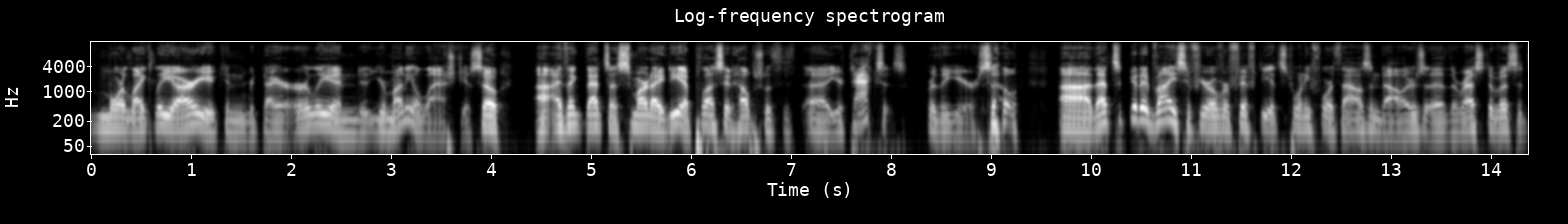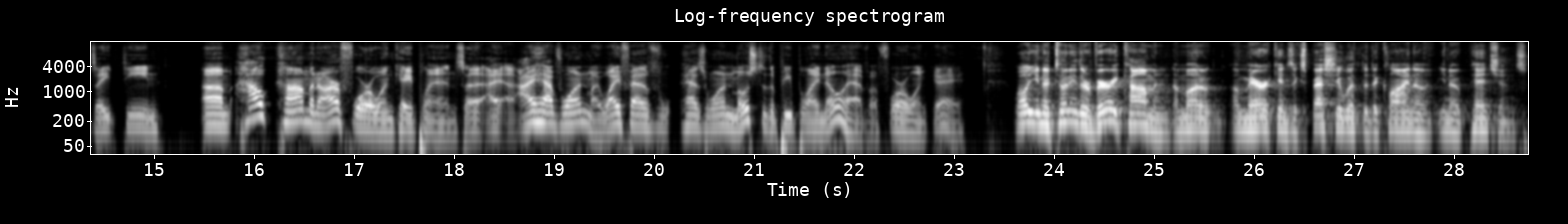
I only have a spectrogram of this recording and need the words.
more likely you are, you can retire early and your money will last you. So uh, I think that's a smart idea. Plus, it helps with uh, your taxes for the year. So uh, that's good advice. If you're over 50, it's $24,000. Uh, the rest of us, it's 18 um, how common are 401k plans? Uh, I I have one. My wife have has one. Most of the people I know have a 401k. Well, you know, Tony, they're very common among Americans, especially with the decline of you know pensions.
